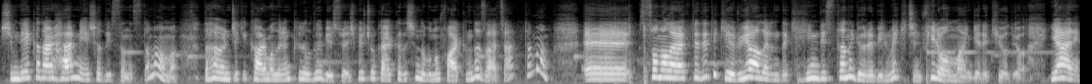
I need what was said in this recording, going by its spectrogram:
Şimdiye kadar her ne yaşadıysanız tamam mı? Daha önceki karmaların kırıldığı bir süreç. Birçok arkadaşım da bunun farkında zaten. Tamam. Ee, son olarak da dedi ki rüyalarındaki Hindistan'ı görebilmek için fil olman gerekiyor diyor. Yani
